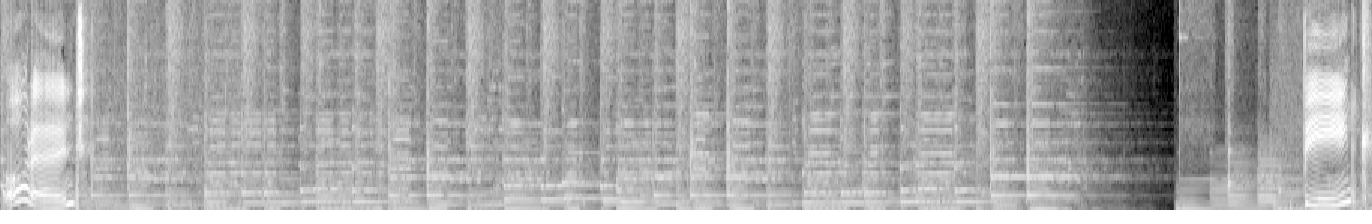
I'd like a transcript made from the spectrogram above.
Orange pink.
